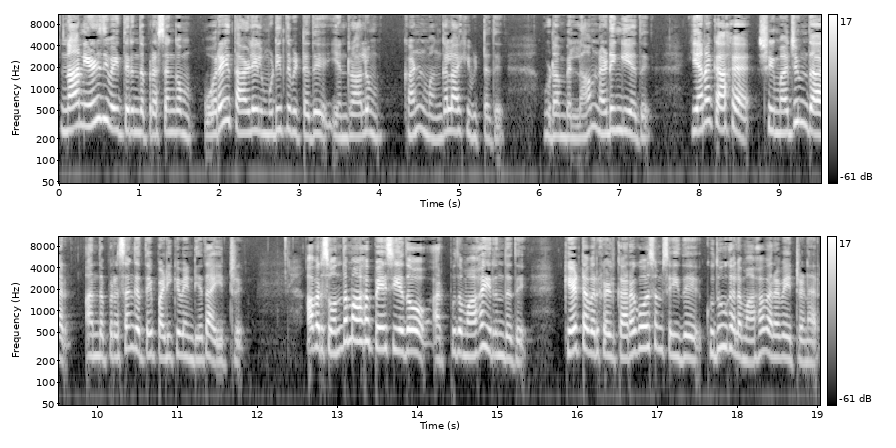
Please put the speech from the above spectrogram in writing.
நான் எழுதி வைத்திருந்த பிரசங்கம் ஒரே தாளில் முடிந்துவிட்டது என்றாலும் கண் மங்கலாகிவிட்டது உடம்பெல்லாம் நடுங்கியது. எனக்காக ஸ்ரீ மஜும்தார் அந்த பிரசங்கத்தை படிக்க வேண்டியதாயிற்று. அவர் சொந்தமாக பேசியதோ அற்புதமாக இருந்தது. கேட்டவர்கள் கரகோஷம் செய்து குதூகலமாக வரவேற்றனர்.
